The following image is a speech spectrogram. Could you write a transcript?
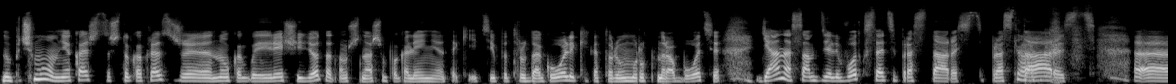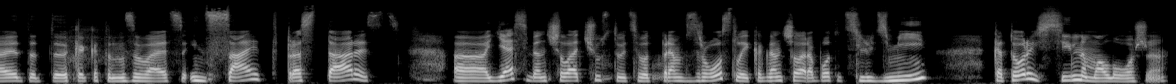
Ну почему? Мне кажется, что как раз же, ну, как бы и речь идет о том, что наше поколение такие типа трудоголики, которые умрут на работе. Я на самом деле, вот, кстати, про старость. Про старость. э, этот, э, как это называется, инсайт про старость. Э, я себя начала чувствовать вот прям взрослой, когда начала работать с людьми, которые сильно моложе,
